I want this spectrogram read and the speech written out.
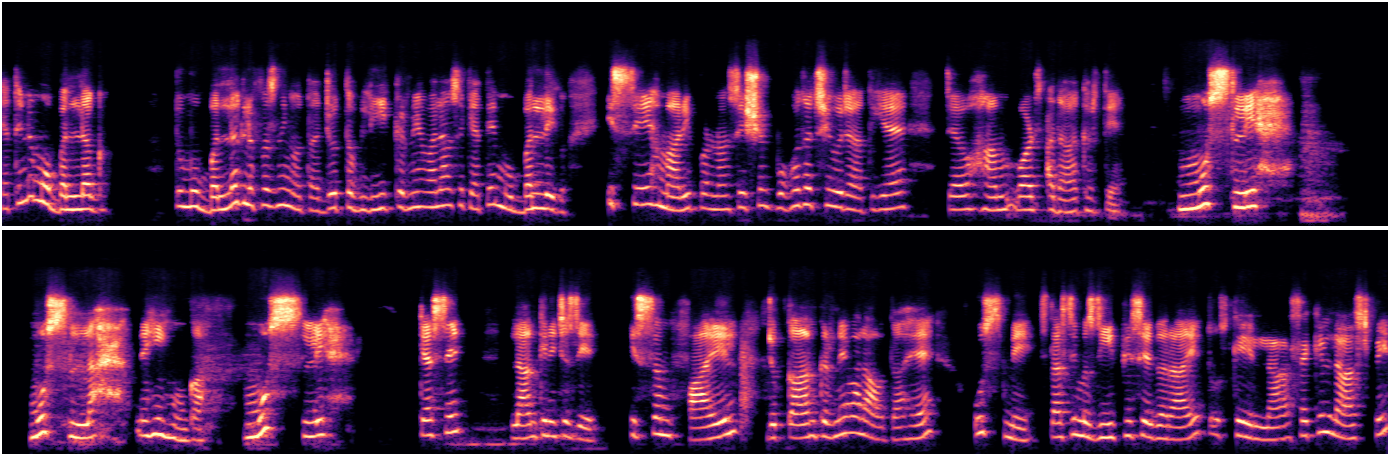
कहते हैं ना मुबलग तो मुबलग लफ्ज नहीं होता, जो तबलीग करने वाला उसे कहते हैं मुबल्लिग। इससे हमारी प्रोनाउंसिएशन बहुत अच्छी हो जाती है, जब हम वर्ड्स अदा करते हैं। मुस्लिह मुस्लह नहीं होगा। मुस्लिह कैसे? लाम के नीचे जेर। इसम फ़ाइल जो काम करने वाला होता है उसमें सलासी मजीद भी से अगर आए तो उसके ला, सेकेंड लास्ट पे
